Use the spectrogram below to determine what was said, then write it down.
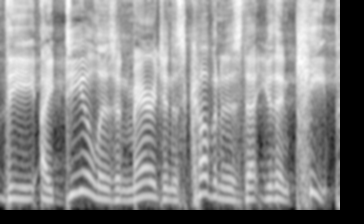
the ideal is in marriage and this covenant is that you then keep.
